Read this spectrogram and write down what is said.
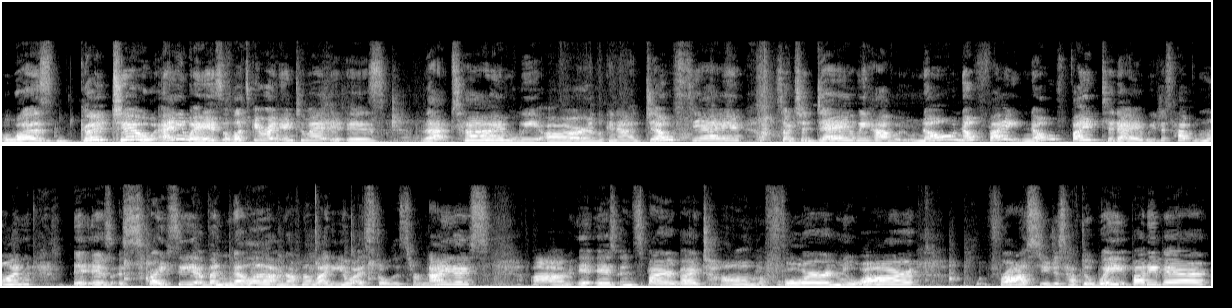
was good too. Anyways, let's get right into it. It is that time we are looking at dossier. So today we have no, no fight, no fight today. We just have one. It is a spicy vanilla. I'm not gonna lie to you. I stole this from Nidus. Um, it is inspired by Tom Ford Noir. Frost, you just have to wait, Buddy Bear.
